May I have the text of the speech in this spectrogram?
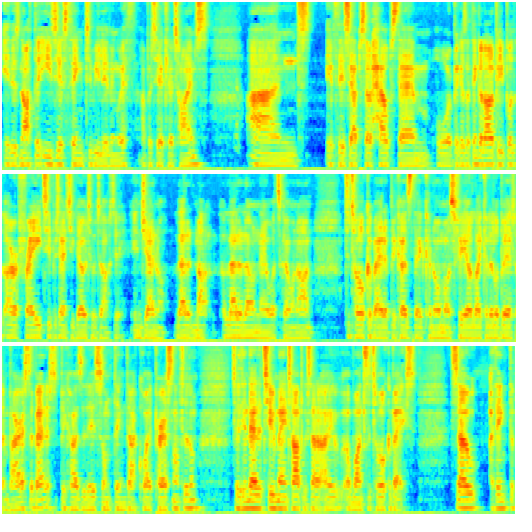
It is not the easiest thing to be living with at particular times and if this episode helps them or because I think a lot of people are afraid to potentially go to a doctor in general let it not let alone know what's going on to talk about it because they can almost feel like a little bit embarrassed about it because it is something that quite personal to them So I think they're the two main topics that I, I want to talk about. So I think the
